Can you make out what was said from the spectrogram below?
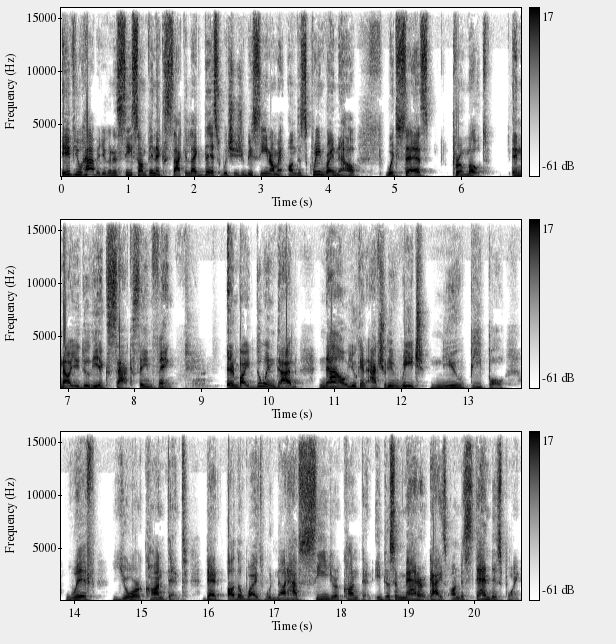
If you have it, you're going to see something exactly like this, which you should be seeing on my, on the screen right now, which says promote. And now you do the exact same thing. And by doing that, now you can actually reach new people with your content that otherwise would not have seen your content. It doesn't matter. Guys, understand this point.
